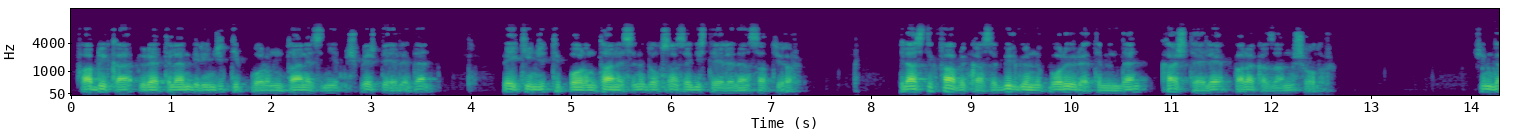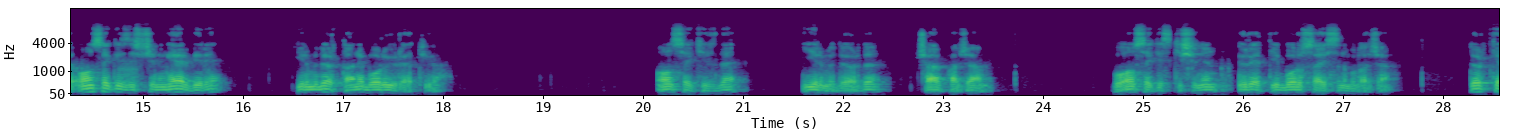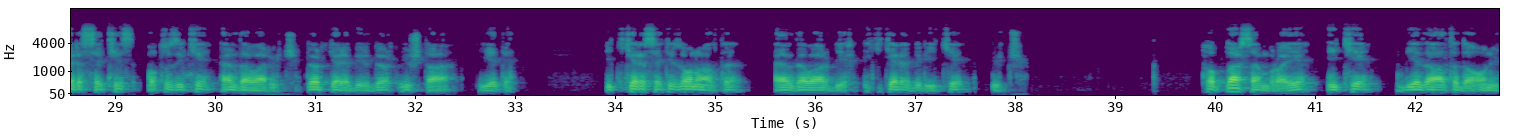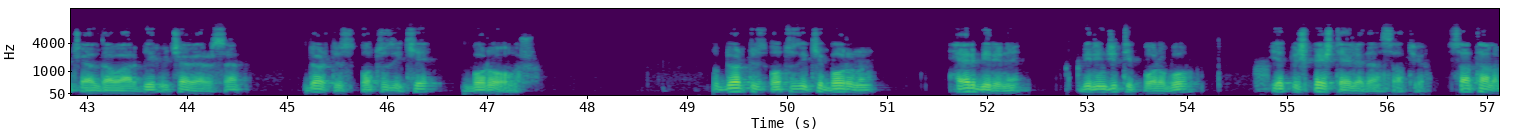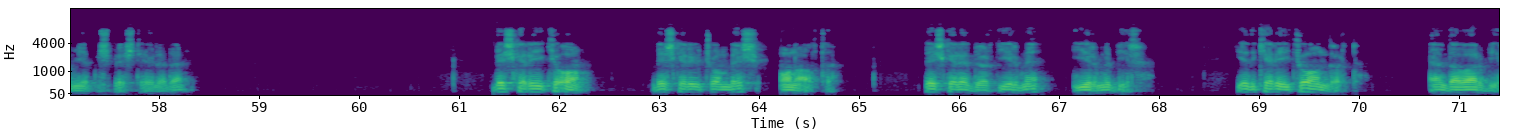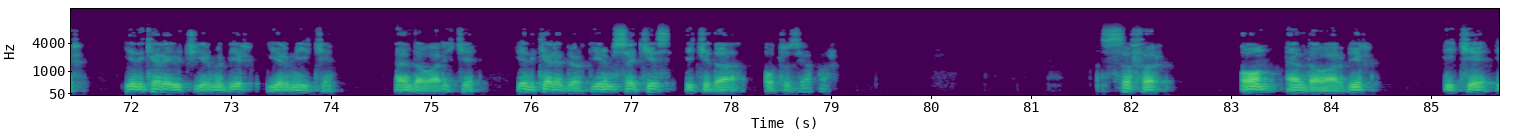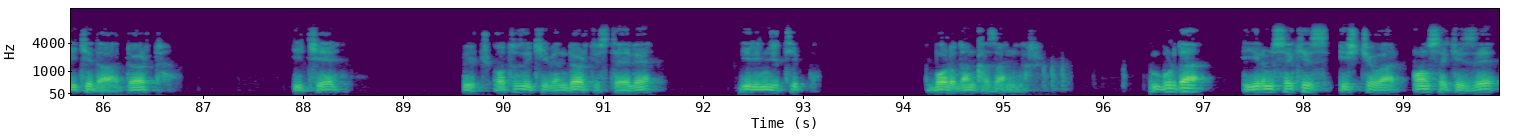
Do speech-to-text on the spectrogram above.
fabrika üretilen birinci tip borunun tanesini 75 TL'den ve ikinci tip borunun tanesini 98 TL'den satıyor. Plastik fabrikası bir günlük boru üretiminden kaç TL para kazanmış olur? Şimdi 18 işçinin her biri 24 tane boru üretiyor. 18 ile 24'ü çarpacağım. Bu 18 kişinin ürettiği boru sayısını bulacağım. 4 kere 8, 32, elde var 3. 4 kere 1, 4, 3 daha 7. 2 kere 8, 16, elde var 1. 2 kere 1, 2, 3. Toplarsam burayı 2, 7, 6 da 13, elde var 1. 3'e verirsem 432 boru olur. Bu 432 borunun her birini birinci tip boru bu 75 TL'den satıyor. Satalım 75 TL'den. 5 kere 2 10. 5 kere 3 15 16. 5 kere 4 20 21. 7 kere 2 14. Elde var 1. 7 kere 3 21 22. Elde var 2. 7 kere 4 28. 2 daha 30 yapar. 0 10 elde var 1. 2 2 daha 4. 2 3 32.400 TL birinci tip borudan kazanılır. Burada 28 işçi var. 18'i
